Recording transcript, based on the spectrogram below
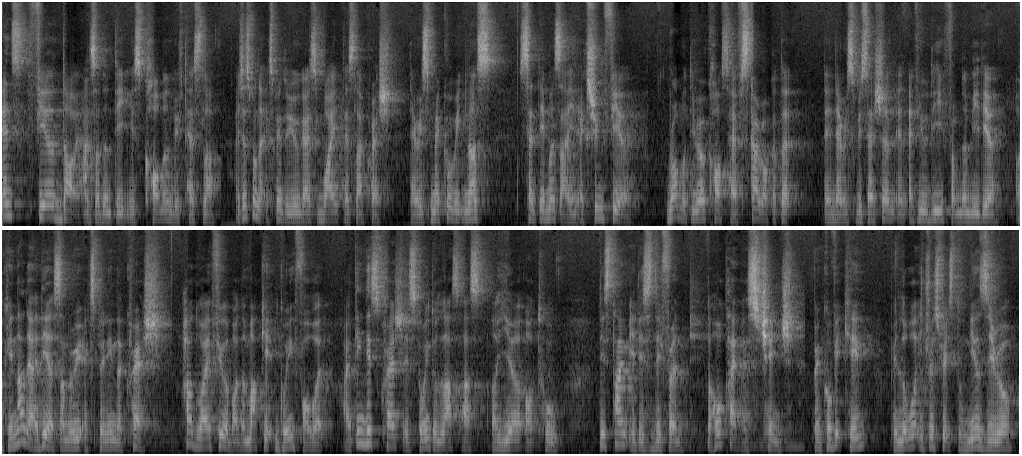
Hence, fear, doubt, and uncertainty is common with Tesla. I just want to explain to you guys why Tesla crashed. There is macro weakness, sentiments are in extreme fear, raw material costs have skyrocketed, then there is recession and FUD from the media. Okay, now that I did a summary explaining the crash, how do I feel about the market going forward? I think this crash is going to last us a year or two. This time it is different. The whole type has changed. When COVID came, we lowered interest rates to near zero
